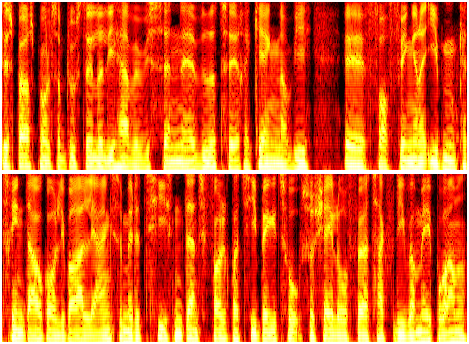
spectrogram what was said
Det spørgsmål, som du stillede lige her, vil vi sende øh, videre til regeringen, når vi øh, får fingrene i dem. Katrine Daggaard, Liberal Alliance, Mette Thiesen, Dansk Folkeparti, begge to socialordfører. Tak fordi I var med i programmet.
